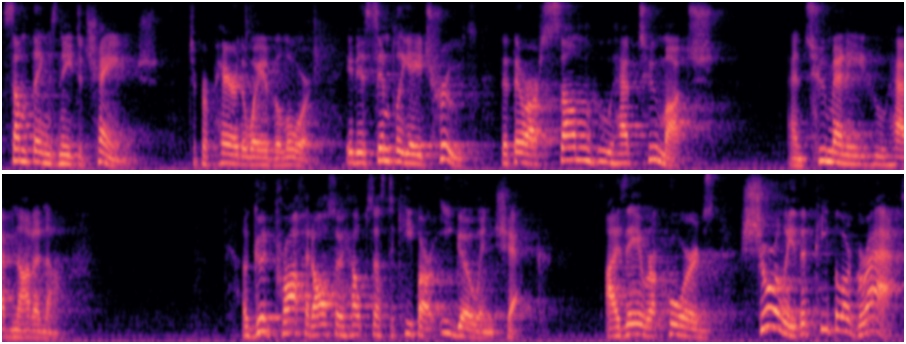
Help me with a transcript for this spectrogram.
some things need to change to prepare the way of the Lord. It is simply a truth that there are some who have too much and too many who have not enough. A good prophet also helps us to keep our ego in check. Isaiah records Surely the people are grass.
